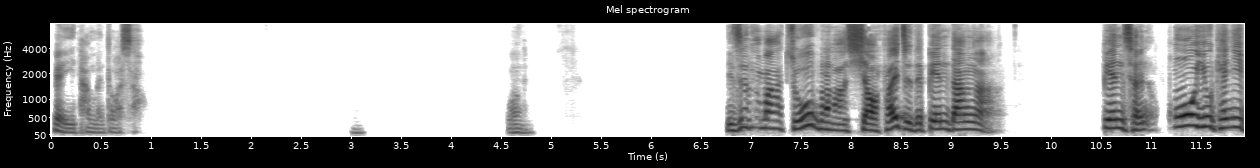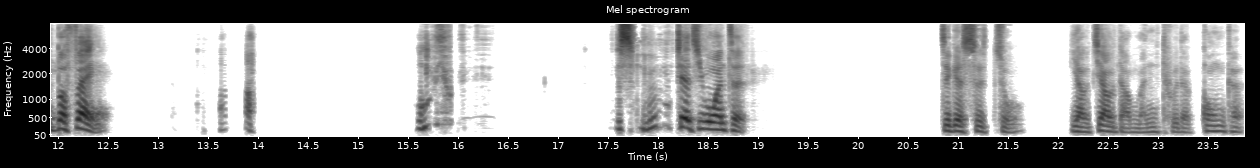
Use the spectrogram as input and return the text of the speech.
给他们多少。你知道吗？主把小孩子的便当啊，变成 all you can eat buffet。As much want。这个是主要教导门徒的功课。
